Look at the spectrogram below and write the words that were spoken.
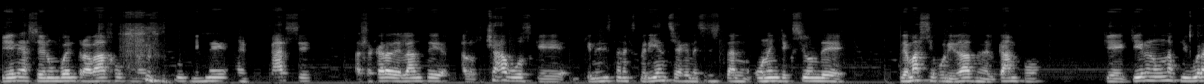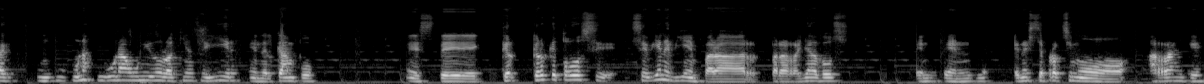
Viene a hacer un buen trabajo, viene a enfocarse a sacar adelante a los chavos que, que necesitan experiencia, que necesitan una inyección de, de, más seguridad en el campo, que quieren una figura, una figura, un ídolo a quien seguir en el campo. Este, creo que todo se, se, viene bien para, para Rayados en, en, en, este próximo arranque.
